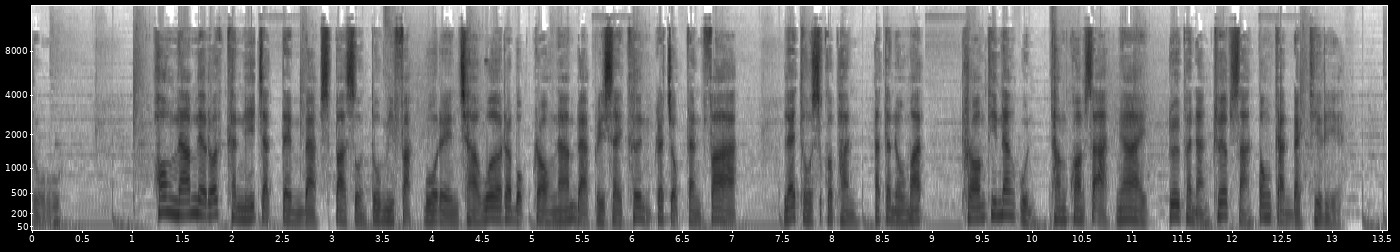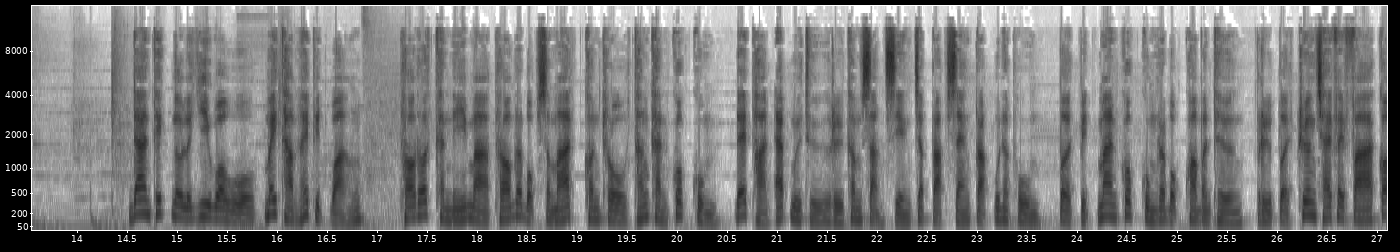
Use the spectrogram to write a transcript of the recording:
หรู ห้องน้ำในรถคันนี้จัดเต็มแบบสปาส่วนตัวมีฝักบัวเรนชาวเวอร์ระบบกรองน้ำแบบรีไซเคิลกระจกกันฝ้า และโถสุขภัณฑ์อัตโนมัติ พร้อมที่นั่งอุ่นทำความสะอาดง่าย ด้วยผนังเคลือบสารป้องกันแบคทีเรีย ด้านเทคโนโลยีวอลโวไม่ทำให้ผิดหวัง เพราะรถคันนี้มาพร้อมระบบสมาร์ทคอนโทรลทั้งคันควบคุม ได้ผ่านแอปมือถือหรือคำสั่งเสียงจะปรับแสงปรับอุณหภูมิ เปิดปิดม่านควบคุมระบบความบันเทิง หรือเปิดเครื่องใช้ไฟฟ้าก็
